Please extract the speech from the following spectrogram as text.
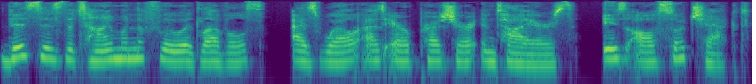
this is the time when the fluid levels, as well as air pressure in tires, is also checked.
